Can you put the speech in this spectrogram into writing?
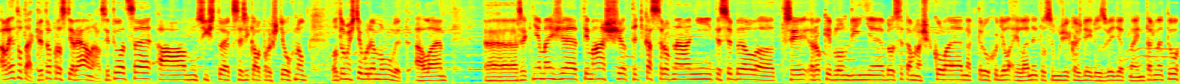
Ale je to tak, je to prostě reálná situace a musíš to, jak se říkal, prošťouchnout. O tom ještě budeme mluvit, ale Řekněme, že ty máš teďka srovnání, ty jsi byl eh, tři roky v Londýně, byl jsi tam na škole, na kterou chodila i Leny, to si může každý dozvědět na internetu.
